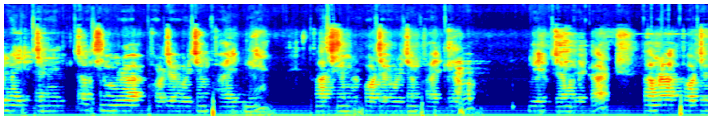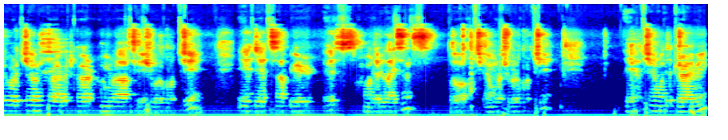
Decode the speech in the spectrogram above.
to my YouTube channel চলো আজকে আমরা ফরজা হরিজন 5 নিয়ে। তো আজকে আমরা ফরজা হরিজন 5 খেলব এই হচ্ছে কার তো আমরা ফরজা হরিজন প্রাইভেট কার আমরা আজকে শুরু করছি। এই যে সাবির এস আমাদের লাইসেন্স তো আজকে আমরা শুরু করছি। এই হচ্ছে আমাদের ড্রাইভিং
